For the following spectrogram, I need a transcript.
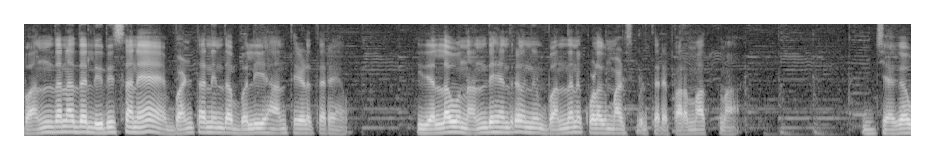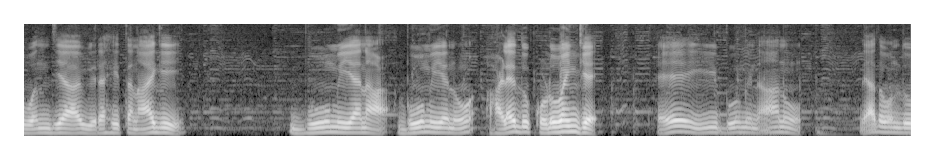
ಬಂಧನದಲ್ಲಿರಿಸನೇ ಬಂಟನಿಂದ ಬಲಿಯ ಅಂತ ಹೇಳ್ತಾರೆ. ಇದೆಲ್ಲವೂ ನಂದೇ ಅಂದರೆ ನಿಮ್ಮ ಬಂಧನಕ್ಕೆ ಒಳಗೆ ಮಾಡಿಸ್ಬಿಡ್ತಾರೆ ಪರಮಾತ್ಮ. ಜಗವಂದ್ಯ ವಿರಹಿತನಾಗಿ ಭೂಮಿಯನ ಭೂಮಿಯನ್ನು ಹಳೆದು ಕೊಡುವಂಗೆ. ಏ, ಈ ಭೂಮಿ ನಾನು ಯಾವುದೋ ಒಂದು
